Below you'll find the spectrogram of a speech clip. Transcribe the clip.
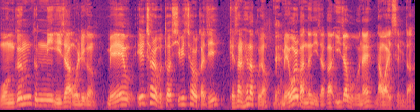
원금, 금리, 이자, 원리금 매 1차월부터 12차월까지 계산을 해놨고요. 네. 매월 받는 이자가 이자 부분에 나와 있습니다.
